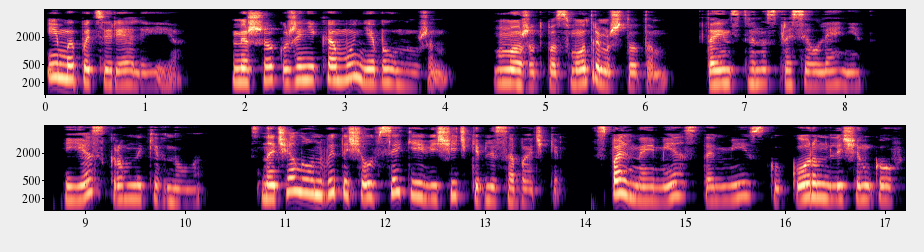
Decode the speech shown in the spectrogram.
И мы потеряли ее. Мешок уже никому не был нужен. «Может, посмотрим, что там?» – таинственно спросил Леонид. И я скромно кивнула. Сначала он вытащил всякие вещички для собачки. Спальное место, миску, корм для щенков,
